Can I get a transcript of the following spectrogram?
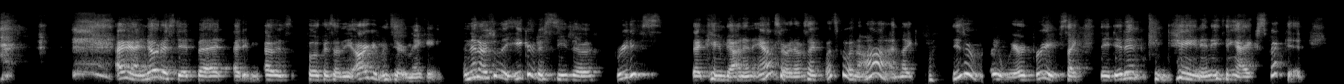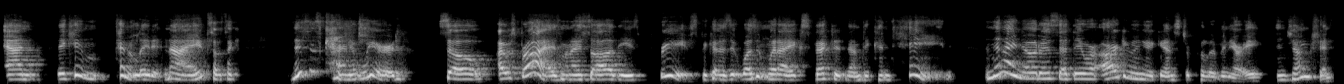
I mean, I noticed it, but I didn't. I was focused on the arguments they were making, and then I was really eager to see the briefs that came down and answer. And I was like, what's going on? Like, these are really weird briefs. Like, they didn't contain anything I expected. And they came kind of late at night. So I was like, this is kind of weird. So I was surprised when I saw these briefs because it wasn't what I expected them to contain. And then I noticed that they were arguing against a preliminary injunction.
